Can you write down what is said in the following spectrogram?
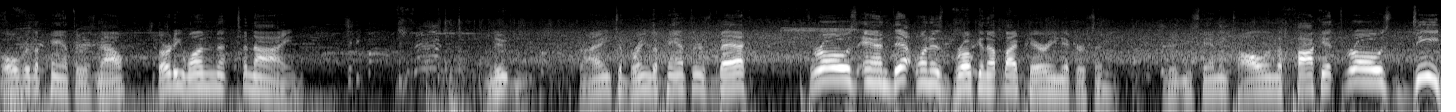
over the Panthers now, 31 to 9. Newton trying to bring the Panthers back. Throws, and that one is broken up by Parry Nickerson. Newton standing tall in the pocket, throws deep.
